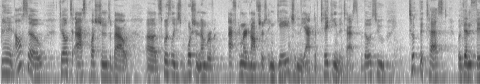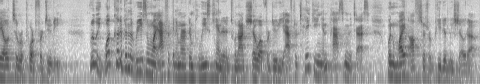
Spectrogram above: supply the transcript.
And it also failed to ask questions about uh, the supposedly disproportionate number of African American officers engaged in the act of taking the test, but those who took the test but then failed to report for duty. Really, what could have been the reason why African American police candidates would not show up for duty after taking and passing the test when white officers repeatedly showed up?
